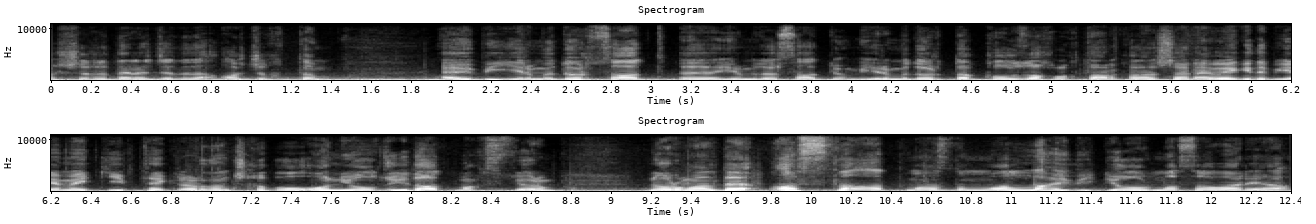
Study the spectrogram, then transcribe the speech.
Aşırı derecede de acıktım. Ev bir 24 saat, e, 24 saat diyorum. 24 dakika uzaklıkta arkadaşlar. Eve gidip yemek yiyip tekrardan çıkıp o 10 yolcuyu da atmak istiyorum. Normalde asla atmazdım. Vallahi video olmasa var ya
